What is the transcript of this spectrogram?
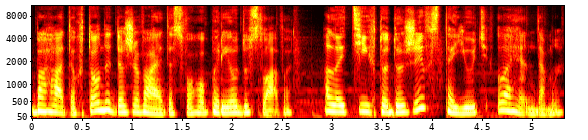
Багато хто не доживає до свого періоду слави, але ті, хто дожив, стають легендами.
